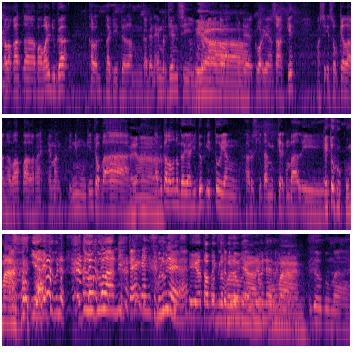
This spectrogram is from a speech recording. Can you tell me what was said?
Kalau kata Pak Wali juga kalau lagi dalam keadaan emergency Iya. misalkan atau ada keluarga yang sakit masih is okay lah nggak apa-apa karena emang ini mungkin cobaan. Iya. Tapi kalau untuk gaya hidup itu yang harus kita mikir kembali. Itu hukuman. Iya itu bener, itu hukuman nih kayak yang sebelumnya ya. Iya, topik Topik sebelumnya, bener-bener, hukuman. bener. Itu hukuman.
